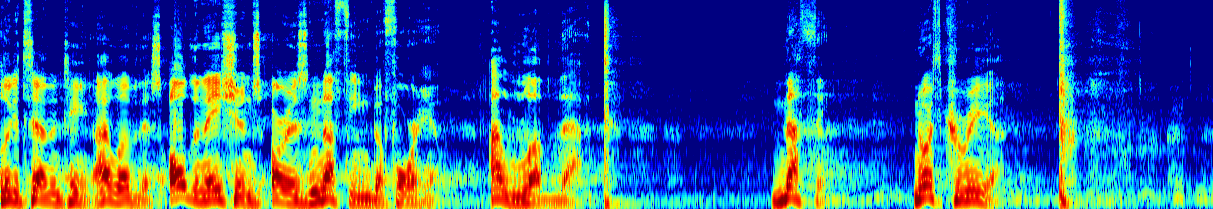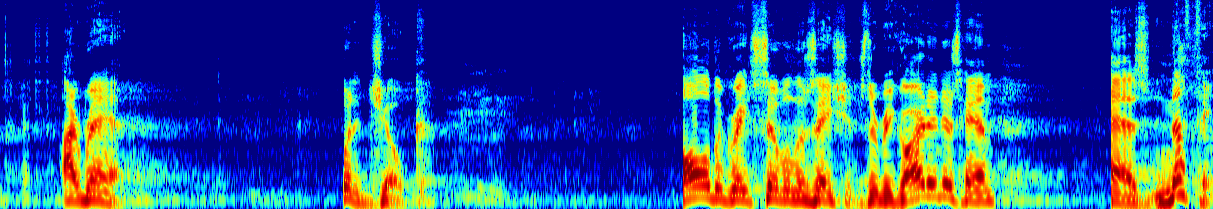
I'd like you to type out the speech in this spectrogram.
Look at 17. I love this. All the nations are as nothing before him. I love that. Nothing. North Korea, Iran. What a joke. All the great civilizations, they're regarded as him as nothing.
